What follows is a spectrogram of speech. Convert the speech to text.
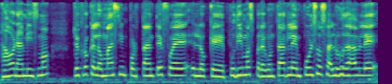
ahora mismo, yo creo que lo más importante fue lo que pudimos preguntarle en Pulso Saludable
